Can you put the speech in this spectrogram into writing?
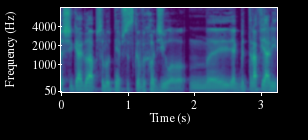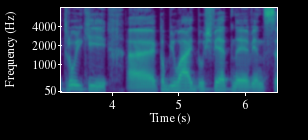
e, Chicago absolutnie wszystko wychodziło. Mm, Jakby trafiali trójki, e, Kobe White był świetny, więc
